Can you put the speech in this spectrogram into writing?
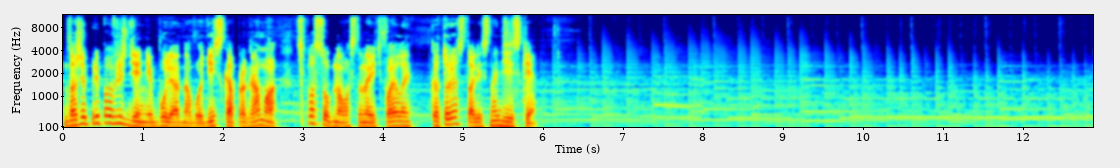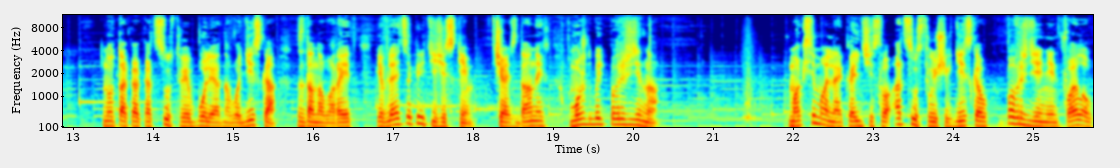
Даже при повреждении более одного диска программа способна восстановить файлы, которые остались на диске. Но так как отсутствие более одного диска с данного RAID является критическим, часть данных может быть повреждена. Максимальное количество отсутствующих дисков повреждения файлов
